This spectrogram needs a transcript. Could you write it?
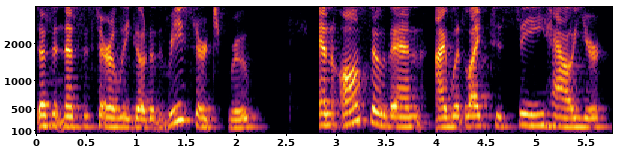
doesn't necessarily go to the research group. And also, then I would like to see how you're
